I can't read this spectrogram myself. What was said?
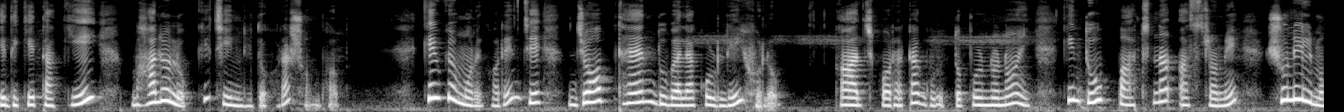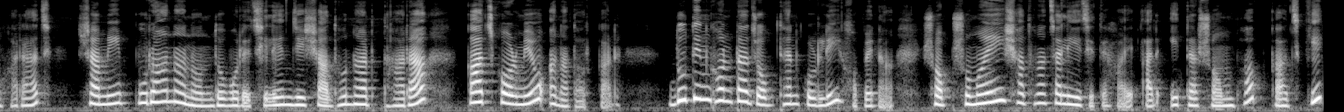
এদিকে তাকিয়েই ভালো লোককে চিহ্নিত করা সম্ভব। কেউ কেউ মনে করেন যে জব ধ্যান দুবেলা করলেই হলো। কাজ করাটা গুরুত্বপূর্ণ নয়, কিন্তু পাটনা আশ্রমে সুনীল মহারাজ স্বামী পুরাণানন্দ বলেছিলেন যে সাধনার ধারা কাজকর্মেও আনা দরকার। দু তিন ঘণ্টা জব ধ্যান করলেই হবে না। সব সময়েই সাধনা চালিয়ে যেতে হয়, আর এটা সম্ভব কাজকে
